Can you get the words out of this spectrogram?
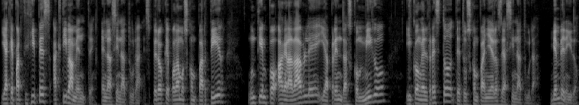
y a que participes activamente en la asignatura. Espero que podamos compartir un tiempo agradable y aprendas conmigo y con el resto de tus compañeros de asignatura. Bienvenido.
